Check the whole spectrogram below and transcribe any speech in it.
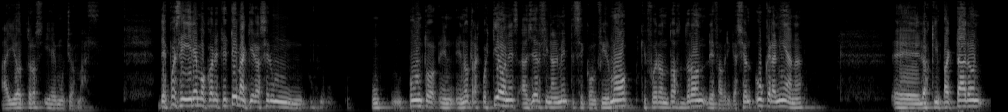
Hay otros y hay muchos más. Después seguiremos con este tema, quiero hacer un, punto en, otras cuestiones. Ayer finalmente se confirmó que fueron dos drones de fabricación ucraniana eh, los que impactaron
